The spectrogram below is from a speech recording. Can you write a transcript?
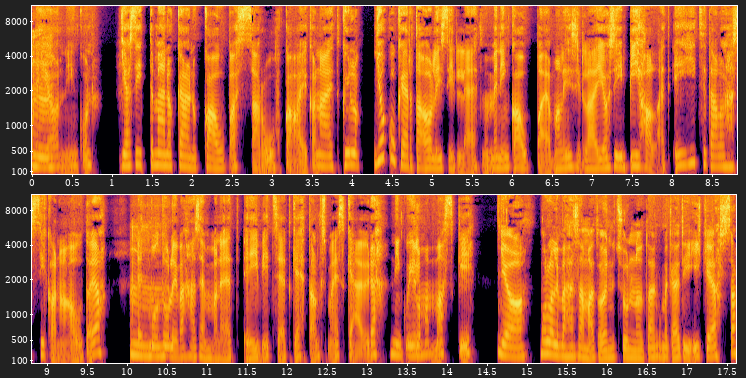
mm. ei ole niin kuin. Ja sitten mä en ole käynyt kaupassa ruuhka-aikana. Että kyllä joku kerta oli silleen, että mä menin kauppaan ja mä olin sillä jo siinä pihalla, että ei hitsi, täällä on ihan sikana autoja. Mm. Että mulla tuli vähän semmoinen, että ei vitsi, että kehtaanko mä edes käydä niin kuin ilman maskia. Joo, mulla oli vähän sama toi nyt sunnuntain, kun me käytiin Ikeassa.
